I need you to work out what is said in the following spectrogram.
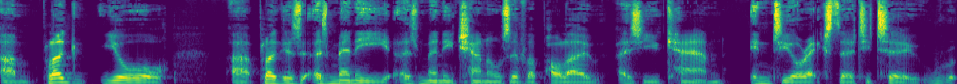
Um, plug your uh, plug as, as many as many channels of Apollo as you can into your X32. R-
